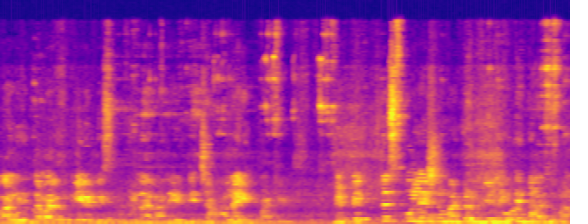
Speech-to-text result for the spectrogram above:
వాళ్ళు ఎంతవరకు కేర్ తీసుకుంటున్నారు అనేది చాలా ఇంపార్టెంట్ మేము పెద్ద స్కూల్ వేసినామంటారు మేమైతే నడుమా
